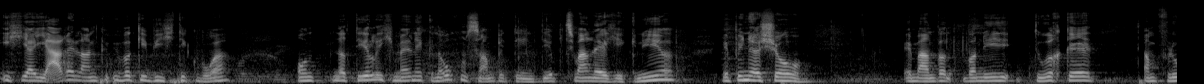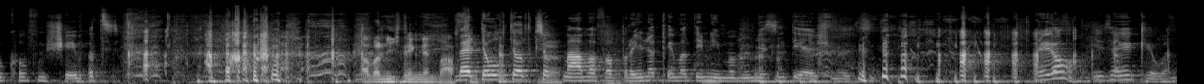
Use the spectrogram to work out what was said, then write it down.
ich ja jahrelang übergewichtig war und natürlich meine Knochen sind bedient. Ich habe zwei neue Knie. Ich bin ja schon, ich meine, wenn, wenn ich durchgehe am Flughafen schäbert Aber nicht wegen den Waffen. Meine Tochter hat gesagt, Mama, Verbrenner können wir die nicht mehr, wir müssen die einschmelzen. naja, ist ja eh klar. Ne?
